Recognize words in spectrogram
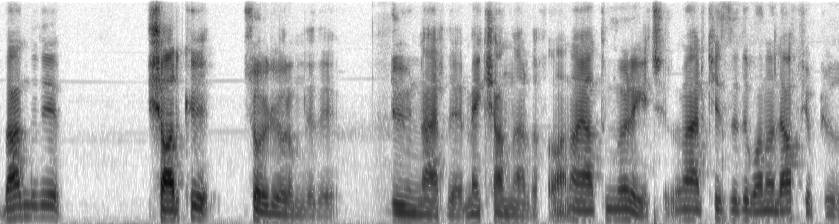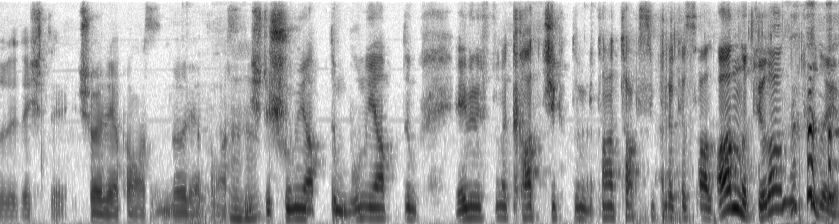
ben dedi şarkı söylüyorum dedi düğünlerde, mekanlarda falan hayatımı böyle geçirdim. Herkes dedi bana laf yapıyordu dedi işte şöyle yapamazsın, böyle yapamazsın. Hı hı. İşte şunu yaptım, bunu yaptım. Evin üstüne kat çıktım, bir tane taksi plakası al. Anlatıyordu, anlatıyordu dayı.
